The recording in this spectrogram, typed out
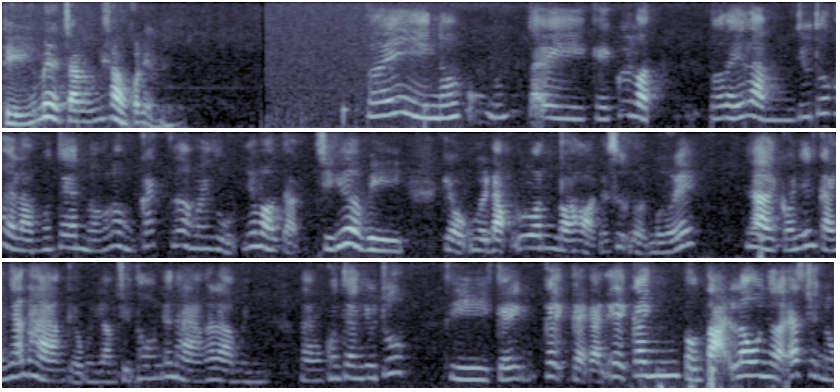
Thì không biết là trang nghĩ sao có điểm đấy, thì nó cũng đúng. Tại vì cái quy luật, tôi thấy làm youtube hay làm content nó là một cách rất là may rủi. Nhưng mà chính là vì kiểu người đọc luôn đòi hỏi cái sự đổi mới ấy là có những cái nhãn hàng kiểu mình làm truyền thông nhãn hàng hay là mình làm content youtube thì cái kể cả, những cái kênh tồn tại lâu như là S channel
